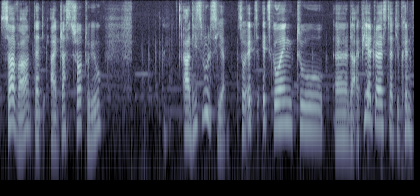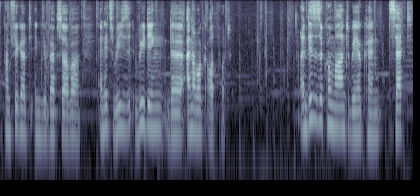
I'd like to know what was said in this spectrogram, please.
server that I just showed to you, are these rules here. So it's, it's going to uh, the IP address that you can configured in your web server and it's re reading the analog output. And this is a command where you can set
